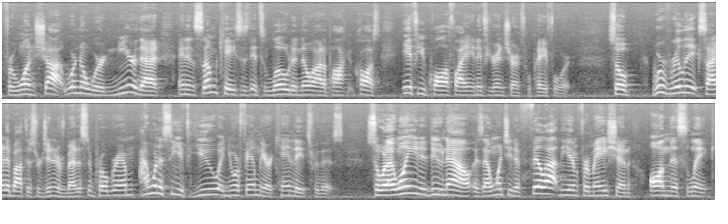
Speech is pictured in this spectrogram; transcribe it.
for one shot. We're nowhere near that, and in some cases, it's low to no out of pocket cost if you qualify and if your insurance will pay for it. So we're really excited about this regenerative medicine program. I want to see if you and your family are candidates for this. So, what I want you to do now is I want you to fill out the information on this link.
